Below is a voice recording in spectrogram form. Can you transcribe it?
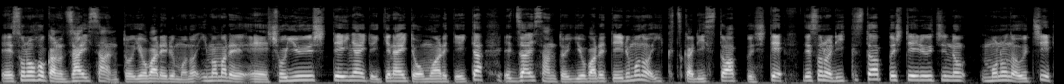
えその他の財産と呼ばれるもの、今まで、え所有していないといけないと思われていた、え財産と呼ばれているものをいくつかリストアップして、で、そのリストアップしているうちのもののうち、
